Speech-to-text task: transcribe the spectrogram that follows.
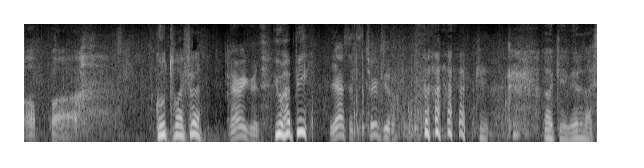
Hoppa. Good my friend. Very good. You happy? Yes, it's too beautiful. Okay. Okay, very nice.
